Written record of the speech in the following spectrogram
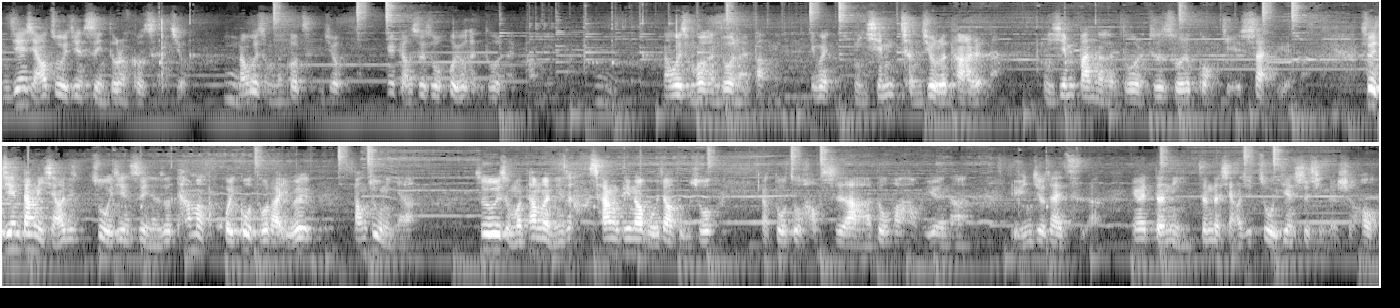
你今天想要做一件事情都能够成就。嗯那为什么能够成就？因为表示说会有很多人来帮那为什么很多人来帮你？因为你先成就了他人啊，你先帮了很多人，就是所谓的广结善缘嘛。所以今天当你想要去做一件事情的时候，他们回过头来也会帮助你啊。所以为什么他们你常常听到佛教徒说要多做好事啊，多发好愿啊，原因就在此啊。因为等你真的想要去做一件事情的时候，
